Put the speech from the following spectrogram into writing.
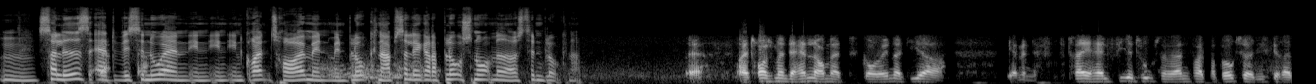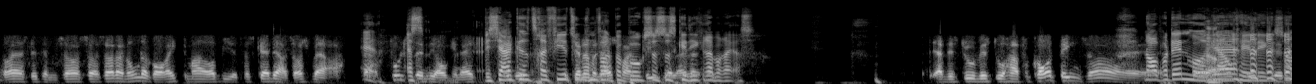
Mm. Således at hvis det nu er en, en, en, en grøn trøje med en, med en blå knap, så ligger der blå snor med også til den blå knap. ja. Og jeg tror simpelthen, det handler om, at går du ind og giver jamen, 3.500-4.000 eller andet på et par bukser, og de skal repareres lidt, jamen, så, så, så er der nogen, der går rigtig meget op i, at så skal det altså også være Ja, ja, fuldstændig altså, originalt. Hvis jeg har givet det kender 3-4.000 man for et par bukser, så skal de ikke repareres. Ja, hvis du, hvis du har for kort ben, så... Øh, Nå, på den måde. Ja, okay, lægge det, så.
